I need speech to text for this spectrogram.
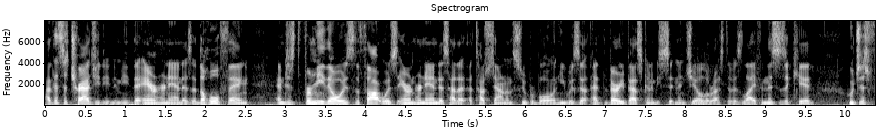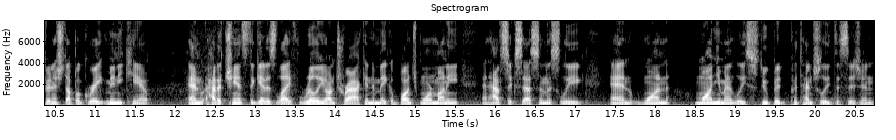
I that's a tragedy to me. The Aaron Hernandez, the whole thing, and just for me, the always the thought was Aaron Hernandez had a, a touchdown in the Super Bowl, and he was uh, at the very best going to be sitting in jail the rest of his life. And this is a kid who just finished up a great mini camp and had a chance to get his life really on track and to make a bunch more money and have success in this league. And one monumentally stupid, potentially decision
